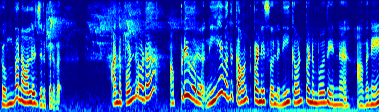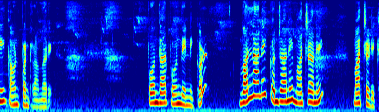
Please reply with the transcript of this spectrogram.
ரொம்ப நாலேஜ் இருக்கிறவ. அந்த பொண்ணோட அப்படி ஒரு நீயே வந்து கவுண்ட் பண்ணி சொல்லு. நீ கவுண்ட் பண்ணும்போது என்ன? அவனே கவுண்ட் பண்ணுற மாதிரி. போந்தார் போந்து எண்ணிக்கொள். வல்லானே கொன்றானே மாற்றானே மாற்றடிக்க.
